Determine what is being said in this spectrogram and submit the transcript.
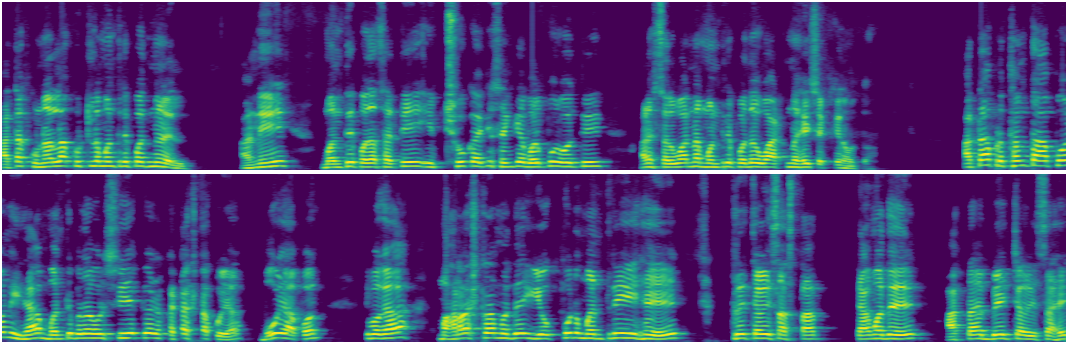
आता कुणाला कुठलं मंत्रिपद मिळेल? आणि मंत्रिपदासाठी इच्छुकाची संख्या भरपूर होती आणि सर्वांना मंत्रिपद वाटणं हे शक्य नव्हतं. आता प्रथमतः आपण ह्या मंत्रिपदावरशी एक कटाक्ष टाकूया. बघूया आपण की बघा महाराष्ट्रामध्ये एकूण मंत्री हे त्रेचाळीस असतात. त्यामध्ये आता बेचाळीस आहे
